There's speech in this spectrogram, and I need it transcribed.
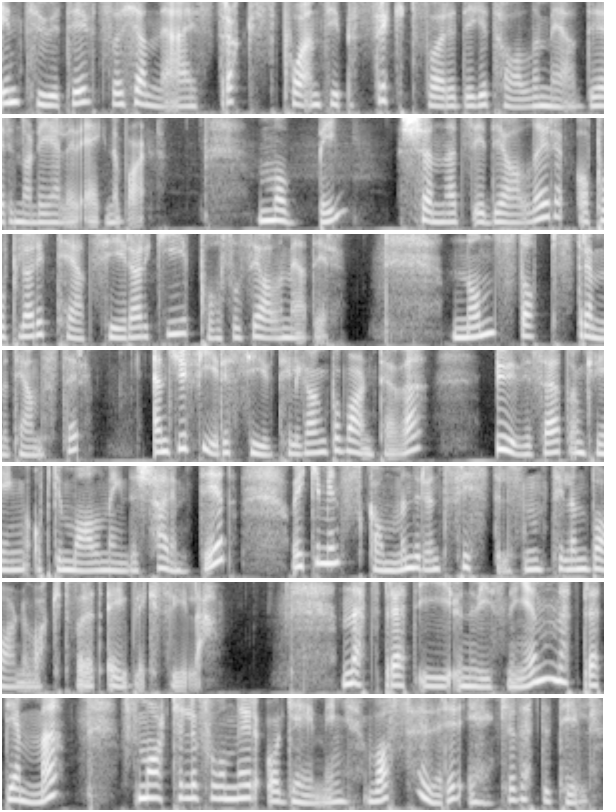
Intuitivt så kjenner jeg straks på en type frykt for digitale medier når det gjelder egne barn. Mobbing, skjønnhetsidealer og popularitetshierarki på sosiale medier. Non-stop strømmetjenester, en 24-7-tilgang på barne-TV, uvisshet omkring optimal mengde skjermtid, og ikke minst skammen rundt fristelsen til en barnevakt for et øyeblikks hvile. Nettbrett i undervisningen, nettbrett hjemme, smarttelefoner og gaming, hva fører egentlig dette til?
